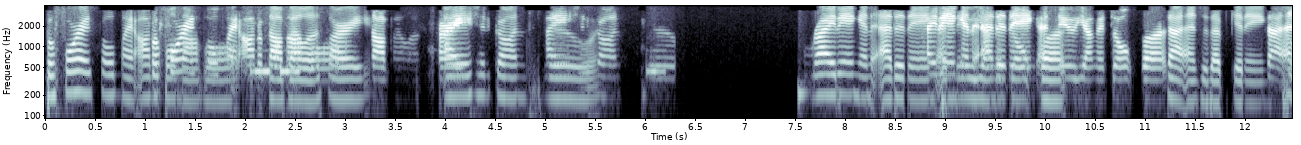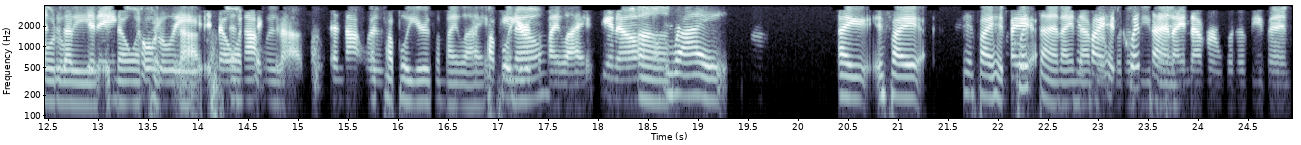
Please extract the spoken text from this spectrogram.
before I sold my Audible before I novel, sold my Audible novella, novel, sorry, novella, sorry, I had gone I had gone through writing and editing, writing and editing a new young adult book that ended up getting that totally ended up getting no one totally picked it up, no and one that picked was it up, and that was a was couple years of my life. a couple you years know? of my life. You know, Um, right. I if I if I had I- quit then, I if never I had quit even then, I never would have even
